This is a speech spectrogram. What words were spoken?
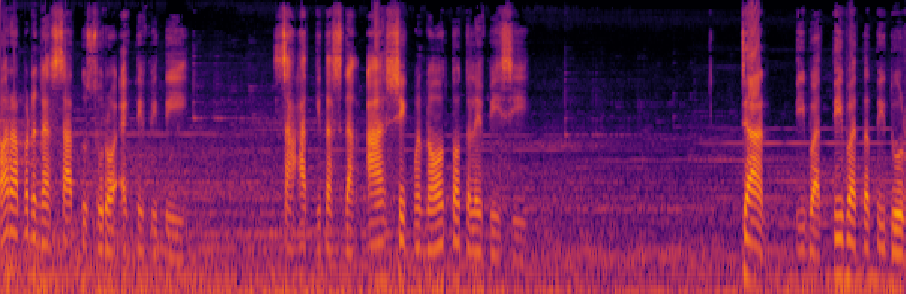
Para pendengar satu suro activity saat kita sedang asyik menonton televisi dan tiba-tiba tertidur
